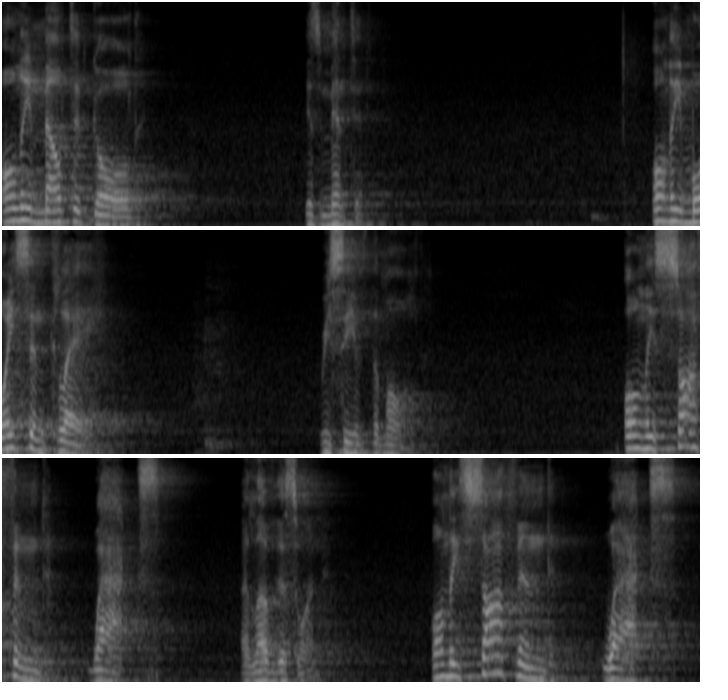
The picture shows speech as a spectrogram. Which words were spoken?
only melted gold is minted. Only moistened clay receives the mold. Only softened wax, I love this one. Only softened wax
